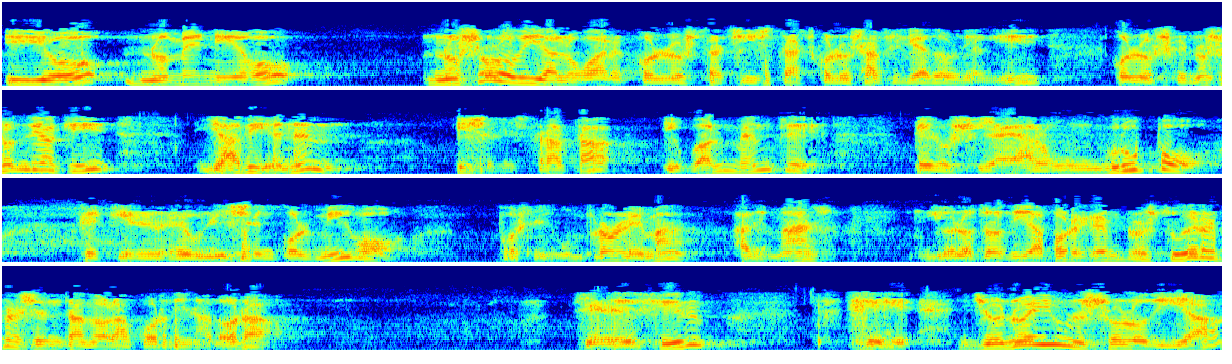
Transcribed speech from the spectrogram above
y yo no me niego no solo dialogar con los taxistas, con los afiliados de aquí, con los que no son de aquí, ya vienen y se les trata igualmente. Pero si hay algún grupo que quiere reunirse conmigo, pues ningún problema. Además, yo el otro día, por ejemplo, estuve representando a la coordinadora. Quiere decir que yo no hay un solo día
